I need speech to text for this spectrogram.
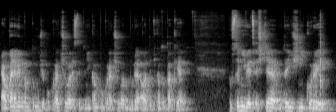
Já úplně nevím, kam to může pokračovat, jestli to někam pokračovat bude, ale teďka to tak je. Poslední věc ještě u té Jižní Koreji.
